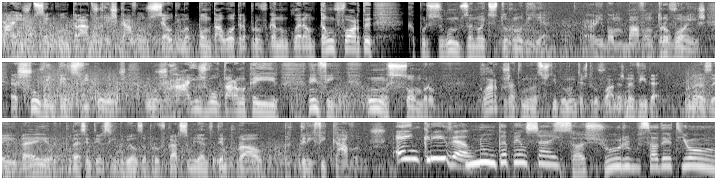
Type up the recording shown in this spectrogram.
Raios desencontrados riscavam o céu de uma ponta à outra, provocando um clarão tão forte que por segundos a noite se tornou dia. Ribombavam trovões, a chuva intensificou-os, os raios voltaram a cair. Enfim, um assombro. Claro que já tinham assistido a muitas trovoadas na vida, mas a ideia de que pudessem ter sido eles a provocar semelhante temporal petrificava-os. É incrível! Nunca pensei. Sachurb Sadetion.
